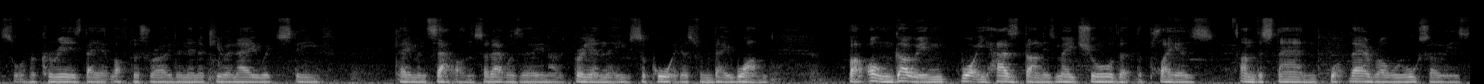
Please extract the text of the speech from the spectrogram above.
sort of a careers day at Loftus Road, and then a Q and A which Steve came and sat on. So that was a, you know brilliant that he supported us from day one. But ongoing, what he has done is made sure that the players understand what their role also is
